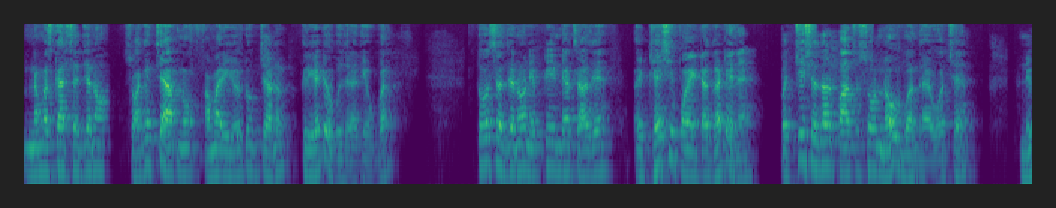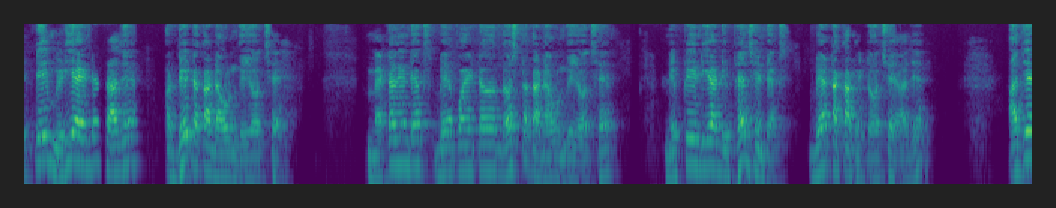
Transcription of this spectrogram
નમસ્કાર સજ્જનો. સ્વાગત છે આપનું અમારી યુટ્યુબ ચેનલ ક્રિએટિવ ગુજરાતી ઉપર. તો સજ્જનો નિફ્ટી ઇન્ડેક્સ આજે અઠ્યાસી પોઈન્ટ ઘટીને પચીસ હજાર પાંચસો નવ બંધ આવ્યો છે. નિફ્ટી મીડિયા ઇન્ડેક્સ આજે અઢી ટકા ડાઉન ગયો છે. મેટલ ઇન્ડેક્સ બે પોઈન્ટ દસ ટકા ડાઉન ગયો છે. નિફ્ટી ઇન્ડિયા ડિફેન્સ ઇન્ડેક્સ બે ટકા ઘટ્યો છે આજે. આજે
